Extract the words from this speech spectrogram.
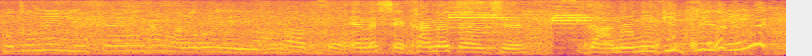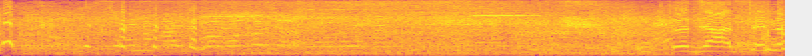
প্রথমে লিপ প্রাইমারটা ভালো করে দিয়ে দিন আচ্ছা। এনে শেখানো চলছে। জানেনি কিছু? তো যাতে না।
